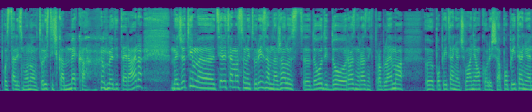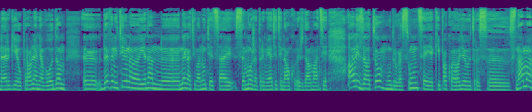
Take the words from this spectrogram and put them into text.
postali smo ono turistička meka Mediterana. Međutim, e, cijeli taj masovni turizam nažalost dovodi do razno raznih problema e, po pitanju očuvanja okoliša, po pitanju energije, upravljanja vodom. Definitivno jedan negativan utjecaj utjecaj se može primijetiti na okoliš Dalmacije. Ali zato Udruga Sunce i ekipa koja je ovdje jutros e, s nama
